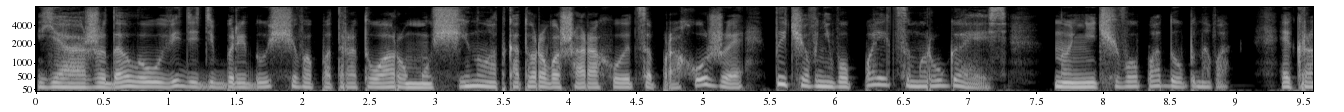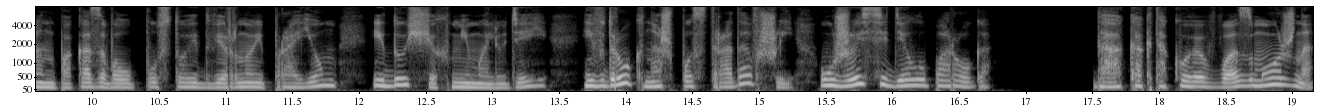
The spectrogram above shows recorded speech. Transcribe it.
Я ожидала увидеть бредущего по тротуару мужчину, от которого шарахаются прохожие, тыча в него пальцем и ругаясь, но ничего подобного. Экран показывал пустой дверной проем, идущих мимо людей, и вдруг наш пострадавший уже сидел у порога. «Да как такое возможно?»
